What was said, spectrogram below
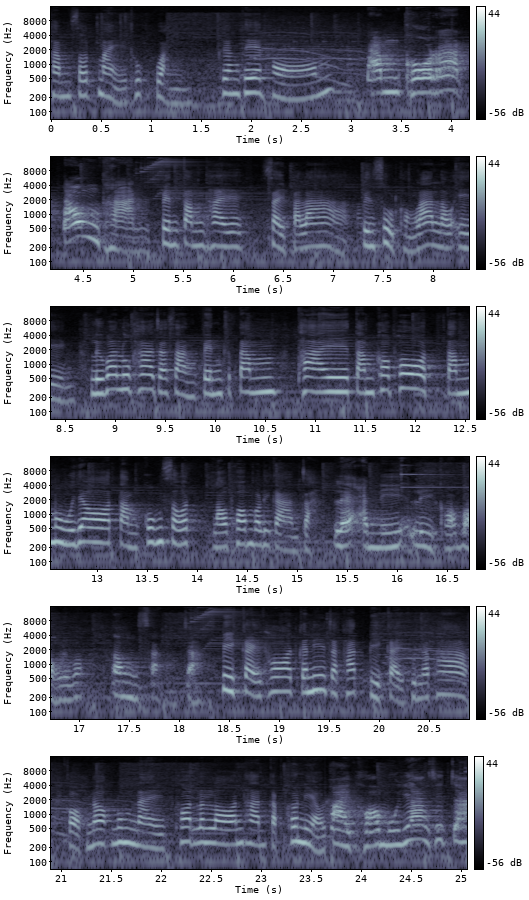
ทำซดใหม่ทุกวัน เครื่องเทศหอม ตำโคราชต้องทาน เป็นตำไทยใส่ปลาล่าเป็นสูตรของร้านเราเอง หรือว่าลูกค้าจะสั่งเป็นตำไทยตำข้าวโพดตำหมูยอตำกุ้งสด เราพร้อมบริการจ้ะ และอันนี้ลีขอบอกเลยว่าต้องสั่งจ้ะ ปีกไก่ทอดก็นี่จะคัดปีกไก่คุณภาพ กรอบนอกนุ่มใน ทอดร้อนๆทานกับข้าวเหนียวป้ายคอหมูย่างสิจ๊ะ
